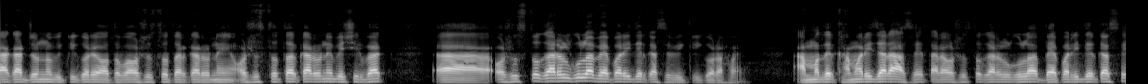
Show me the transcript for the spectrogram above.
টাকার জন্য বিক্রি করে অথবা অসুস্থতার কারণে। অসুস্থতার কারণে বেশিরভাগ অসুস্থ গারলগুলা ব্যাপারীদের কাছে বিক্রি করা হয়। আমাদের খামারি যারা আছে, তারা অসুস্থ গারলগুলা ব্যাপারীদের কাছে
